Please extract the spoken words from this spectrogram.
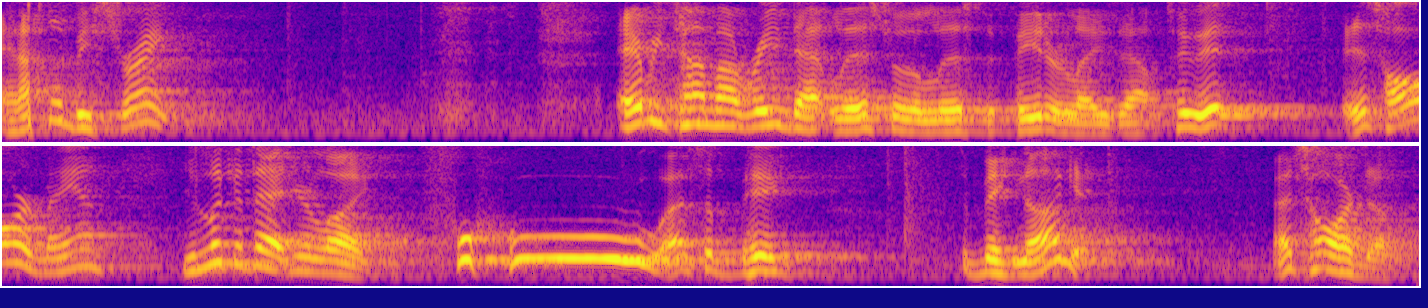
And I'm going to be straight. Every time I read that list or the list that Peter lays out too, it, it's hard, man. You look at that and you're like, whoo, that's a big, it's a big nugget. That's hard to,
